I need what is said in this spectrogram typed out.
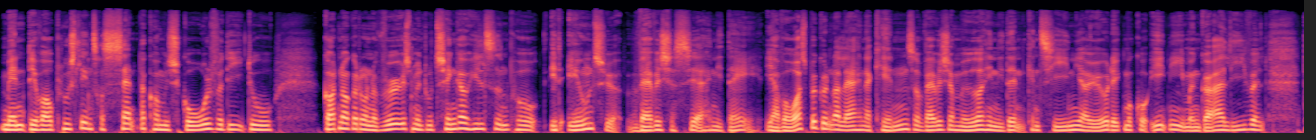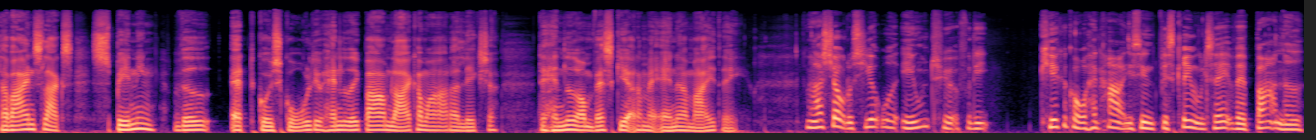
Men det var jo pludselig interessant at komme i skole, fordi du, godt nok er du nervøs, men du tænker jo hele tiden på et eventyr. Hvad hvis jeg ser hende i dag? Jeg var også begyndt at lære hende at kende, så hvad hvis jeg møder hende i den kantine, jeg i øvrigt ikke må gå ind i, men gør alligevel? Der var en slags spænding ved at gå i skole. Det handlede ikke bare om legekammerater og lektier. Det handlede om, hvad sker der med Anne og mig i dag? Det er meget sjovt, at du siger ordet eventyr, fordi Kirkegaard han har i sin beskrivelse af, hvad barnet,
